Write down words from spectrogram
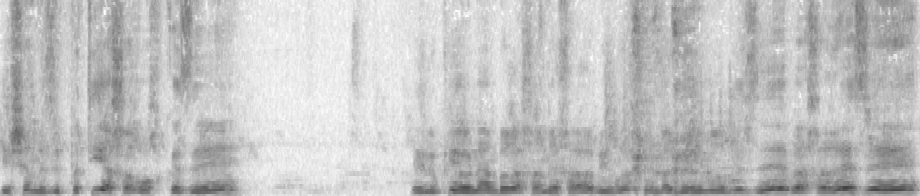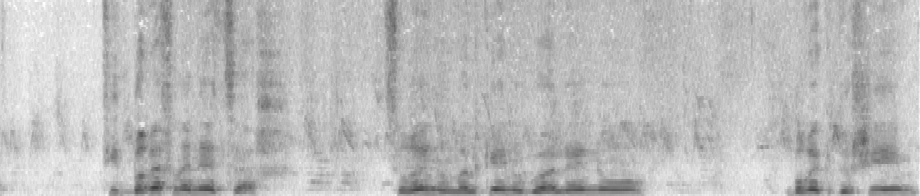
יש שם איזה פתיח ארוך כזה, אלוקי עולם ברחמך הרבים רחם עלינו וזה, ואחרי זה תתברך לנצח, צורנו מלכנו גואלנו בורא קדושים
